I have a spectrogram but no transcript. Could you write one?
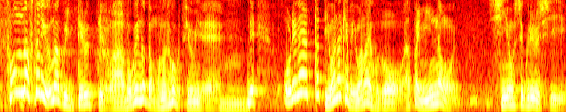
そんな2人がうまくいってるっていうのは僕にとってはものすごく強みで、で俺がやったって言わなければ言わないほどやっぱりみんなも信用してくれるし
